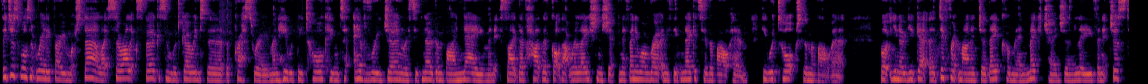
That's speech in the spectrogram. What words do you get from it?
there just wasn't really very much there. Like Sir Alex Ferguson would go into the, the press room and he would be talking to every journalist. He'd know them by name, and it's like they've had they've got that relationship. And if anyone wrote anything negative about him, he would talk to them about it. But you know, you get a different manager, they come in, make a change, and leave, and it just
